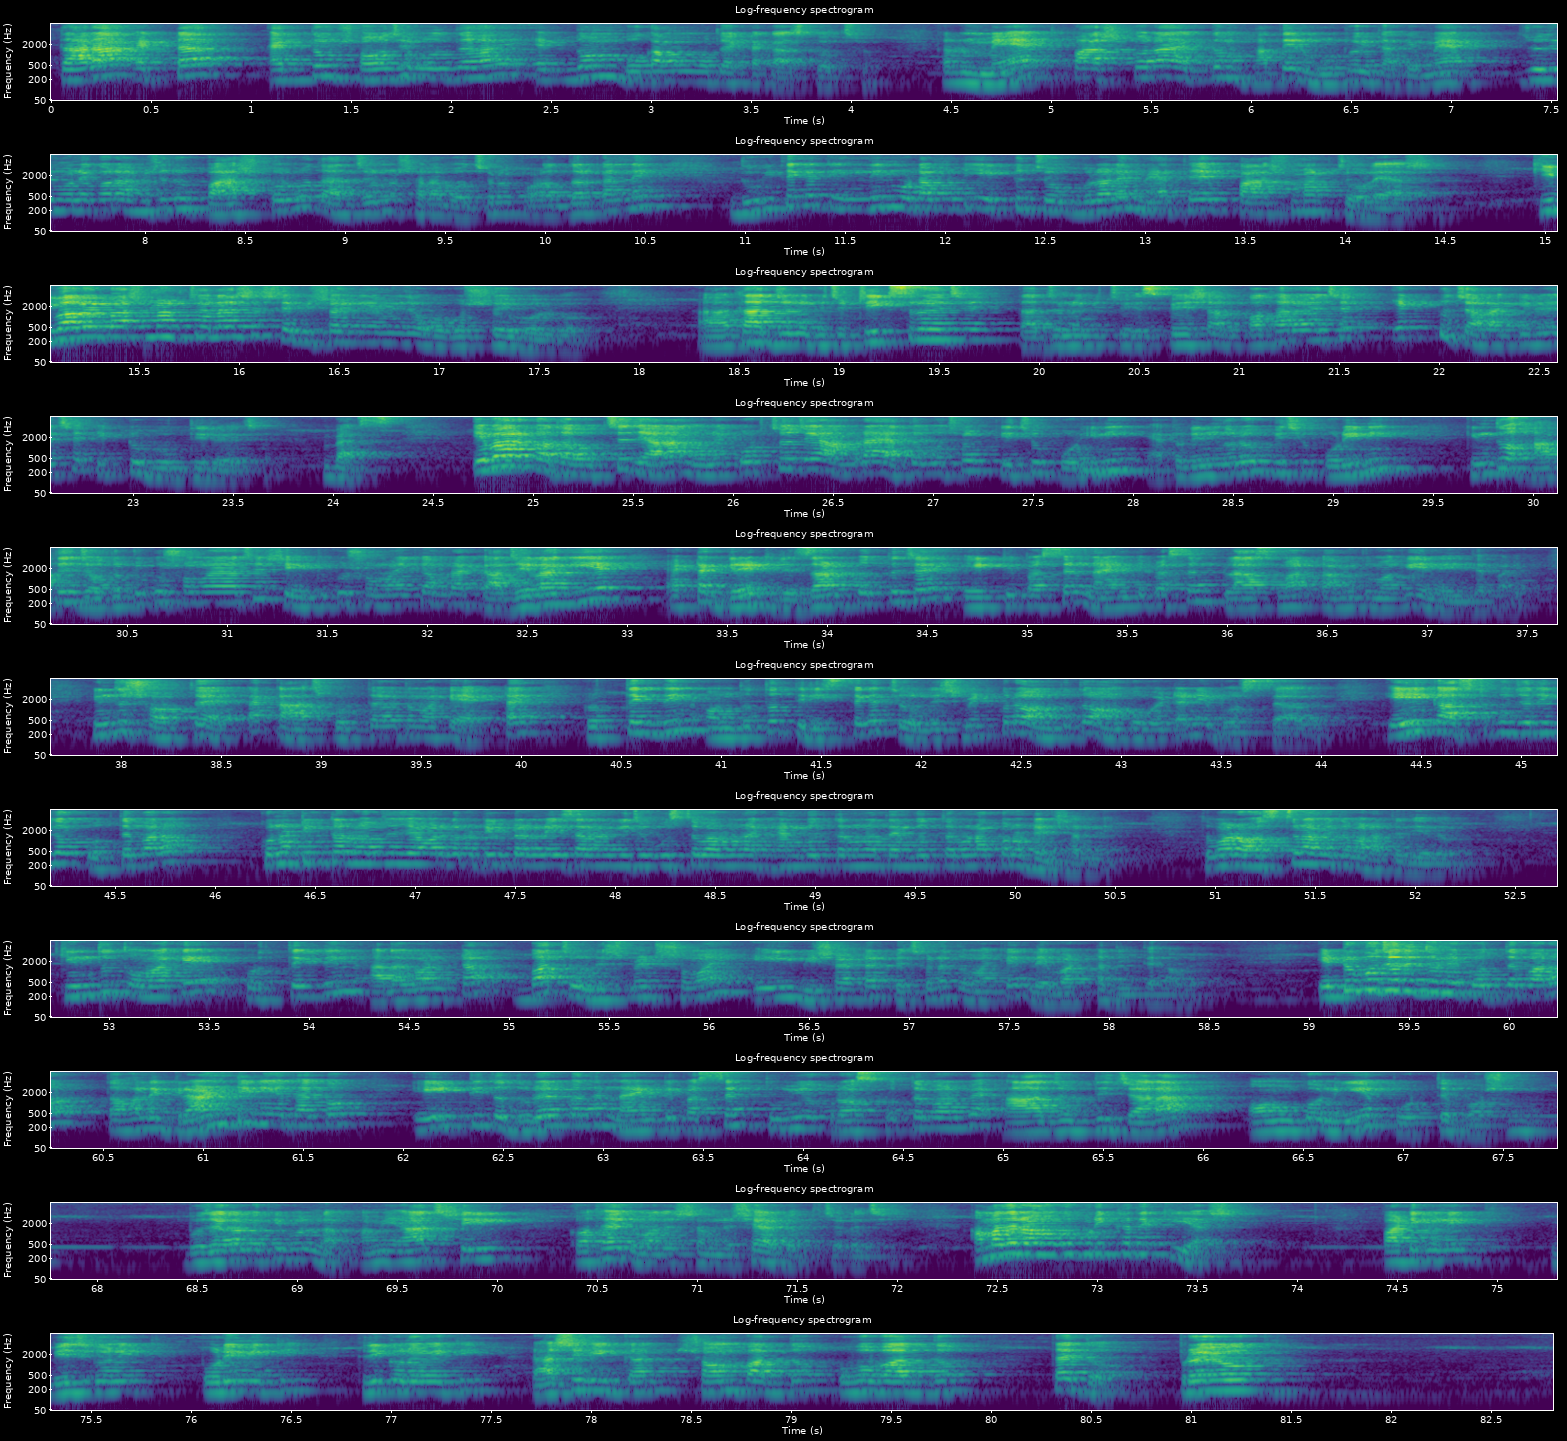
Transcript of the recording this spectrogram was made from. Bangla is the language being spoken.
তারা একটা একদম সহজে বলতে হয়, একদম বোকামোর মতো একটা কাজ করছ। কারণ ম্যাথ পাস করা একদম হাতের মুঠোই থাকে। ম্যাথ যদি মনে করো আমি শুধু পাস করব, তার জন্য সারা বছরও পড়ার দরকার নেই। দুই থেকে তিন দিন মোটামুটি একটু চোখ বোলালে ম্যাথে পাস মার্ক চলে আসে। কীভাবে পাস মার্ক চলে আসে সে বিষয় নিয়ে আমি অবশ্যই বলব। তার জন্য কিছু ট্রিক্স রয়েছে, তার জন্য কিছু স্পেশাল কথা রয়েছে, একটু চালাকি রয়েছে, একটু বুদ্ধি রয়েছে। ব্যাস। এবার কথা হচ্ছে, যারা মনে করছ যে আমরা এত বছর কিছু পড়িনি, এতদিন ধরেও কিছু পড়িনি কিন্তু হাতে যতটুকু সময় আছে সেইটুকু সময়কে আমরা কাজে লাগিয়ে একটা গ্রেট রেজাল্ট করতে চাই eighty percent ninety percent plus mark আমি তোমাকে এনে দিতে পারি। কিন্তু শর্ত একটা, কাজ করতে হবে তোমাকে একটাই, প্রত্যেক দিন অন্তত তিরিশ থেকে চল্লিশ মিনিট করে অন্তত অঙ্ক বইটা নিয়ে বসতে হবে। এই কাজটুকু যদি কেউ করতে পারো, কোনো টিউটার ভাবছ যে আমার কোনো টিউটার নেই স্যার আমি কিছু বুঝতে পারব না, খ্যান করতে পারব না, ত্যান করতে পারব না, কোনো টেনশন নেই। তোমার অস্ত্র আমি তোমার হাতে দিয়ে দেবো। কিন্তু তোমাকে প্রত্যেক দিন আধা ঘণ্টা বা চল্লিশ মিনিট সময় এই বিষয়টার পেছনে তোমাকে লেবারটা দিতে হবে। এটুকু যদি তুমি করতে পারো, তাহলে গ্যারান্টি নিয়ে থাকো এইটটি তো দূরের কথা নাইনটি পার্সেন্ট তুমিও ক্রস করতে পারবে, আজ অবধি যারা অঙ্ক নিয়ে পড়তে বসনি। বোঝা গেল কি বললাম? আমি আজ সেই কথাই তোমাদের সামনে শেয়ার করতে চলেছি। আমাদের অঙ্ক পরীক্ষাতে কি আসে? পাটিগণিত, বীজগণিত, পরিমিতি, ত্রিকোণমিতি, রাশিবিজ্ঞান, সম্পাদ্য, উপপাদ্য, তাই তো? প্রয়োগ।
